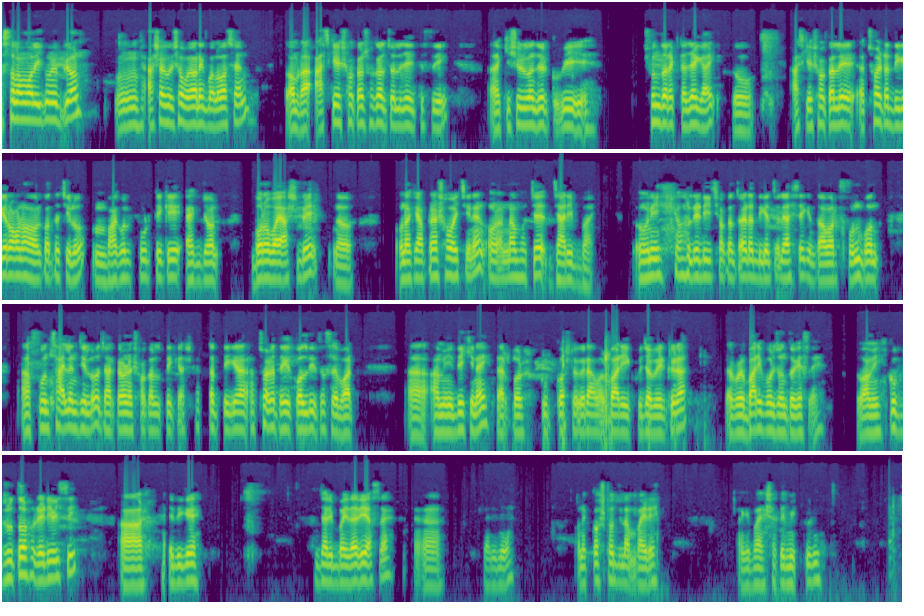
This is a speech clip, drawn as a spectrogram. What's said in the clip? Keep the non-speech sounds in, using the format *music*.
আসসালামু আলাইকুম এভরিওয়ান আশা করি সবাই অনেক ভালো আছেন। তো আমরা আজকে সকাল সকাল চলে যাইতেছি কিশোরগঞ্জের খুবই সুন্দর একটা জায়গায়। তো আজকে সকালে ছয়টার দিকে রওনা হওয়ার কথা ছিল। উম, ভাগলপুর থেকে একজন বড় ভাই আসবে। ওনাকে আপনারা সবাই চিনেন। ওনার নাম হচ্ছে জারিফ ভাই। উনি অলরেডি সকাল ছয়টার দিকে চলে আসছে কিন্তু আমার ফোন বন্ধ ফোন সাইলেন্ট ছিল যার কারণে সকাল থেকে সাতটার থেকে ছয়টা থেকে কল দিতেছে বাট আমি দেখি নাই। তারপর খুব কষ্ট করে আমার বাড়ি খুঁজে বের করে তারপরে বাড়ি পর্যন্ত গেছে। তো আমি খুব দ্রুত রেডি হয়েছি আর এদিকে জারিফ ভাই দাঁড়িয়ে আছে। গাড়ি নিয়ে। অনেক কষ্ট দিলাম বাইরে। আগে ভাইয়ের সাথে মিট করি।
